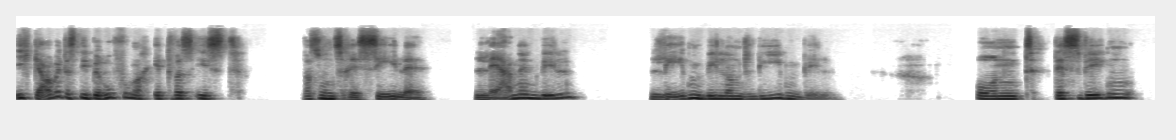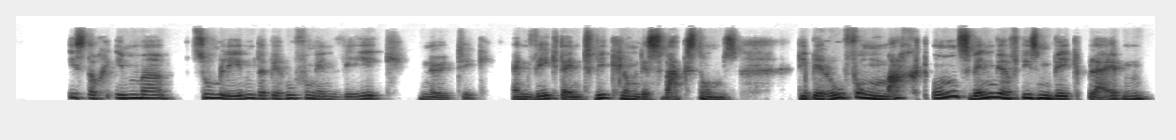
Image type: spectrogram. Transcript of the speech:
Ich glaube, dass die Berufung auch etwas ist, was unsere Seele lernen will, leben will und lieben will. Und deswegen ist auch immer zum Leben der Berufung ein Weg nötig, ein Weg der Entwicklung, des Wachstums. Die Berufung macht uns, wenn wir auf diesem Weg bleiben,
